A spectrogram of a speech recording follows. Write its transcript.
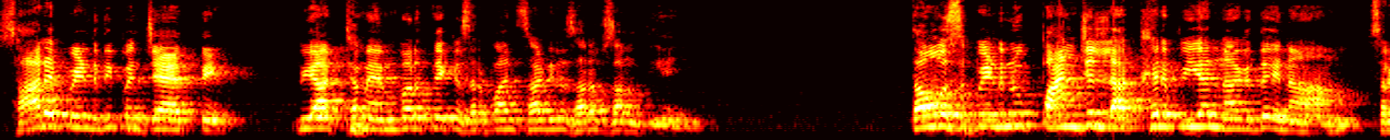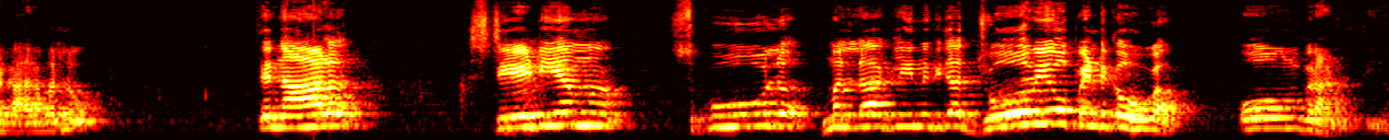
ਸਾਰੇ ਪਿੰਡ ਦੀ ਪੰਚਾਇਤ ਤੇ, ਵੀ 8 ਮੈਂਬਰ ਤੇ ਇੱਕ ਸਰਪੰਚ, ਸਾਡੀ ਤਾਂ ਸਰਬਸੰਮਤੀ ਹੈ ਜੀ। ਤਾਂ ਉਸ ਪਿੰਡ ਨੂੰ 5 ਲੱਖ ਰੁਪਇਆ ਨਗਦ ਇਨਾਮ ਸਰਕਾਰ ਵੱਲੋਂ ਤੇ ਨਾਲ ਸਟੇਡੀਅਮ, ਸਕੂਲ, ਮੱਲਾ ਕਲੀਨਿਕ ਜਾਂ ਜੋ ਵੀ ਉਹ ਪਿੰਡ ਕਹੂਗਾ, ਉਹ ਉਹਨੂੰ ਗ੍ਰਾਂਟ ਦਿੱਤੀ ਹੋਊਗੀ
